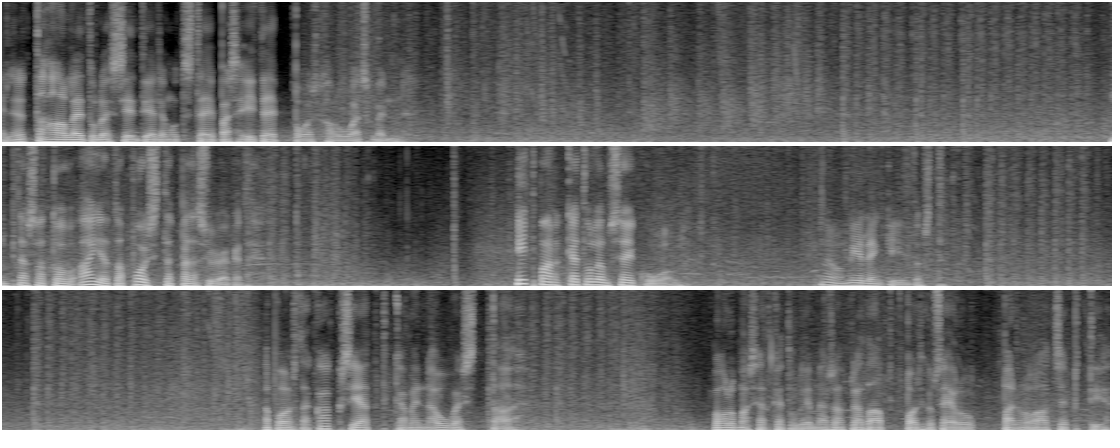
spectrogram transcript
Eli nyt tahalle ei tule siihen tielle, mutta sitä ei pääse itse pois, kun haluaisi mennä. Nyt pitää saada tuo aijata pois, sitten päätä syökätä. Hitmarkkeja tulee, mutta se ei kuole. Joo, mielenkiintoista. Tapoin sitä kaksi jätkää, mennä uudestaan. Kolmas jätkä tuli ja mä sanoin, että tappoin, kun se ei ollut painanut acceptia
